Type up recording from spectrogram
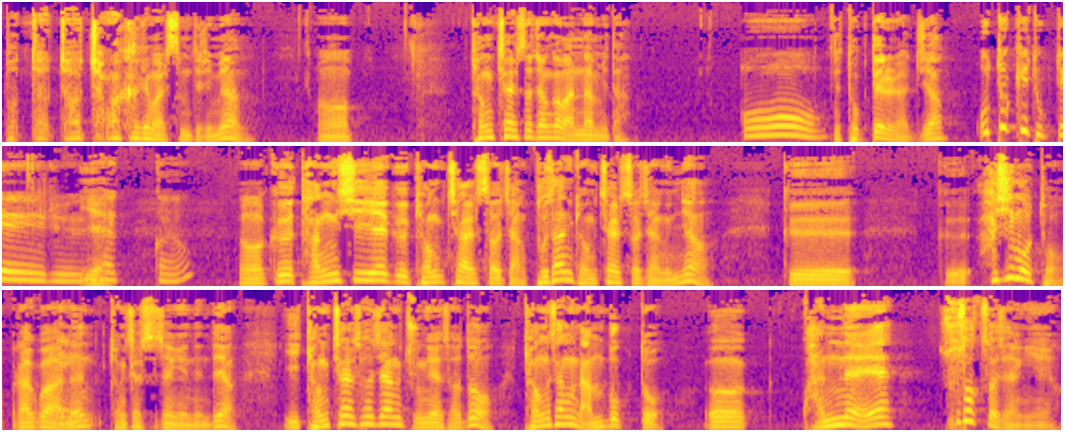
더, 더, 더 정확하게 말씀드리면, 어, 경찰서장과 만납니다. 오, 독대를 하죠. 어떻게 독대를 예. 할까요? 어, 그 당시에 그 경찰서장, 부산 경찰서장은요, 그, 그, 하시모토라고 하는 네. 경찰서장이었는데요. 이 경찰서장 중에서도 경상남북도, 어, 관내의 수석서장이에요.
